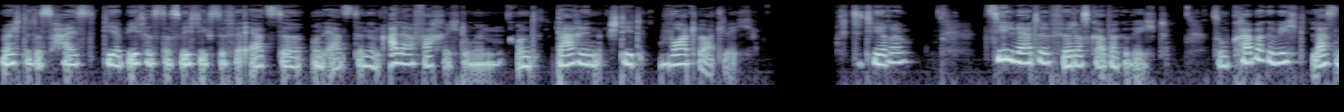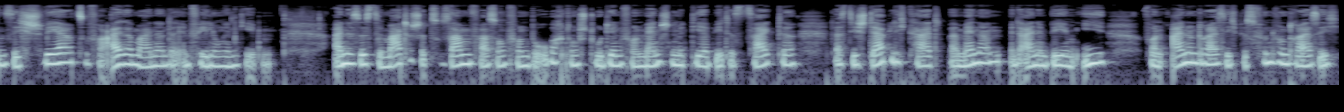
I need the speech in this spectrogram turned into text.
möchte, das heißt Diabetes, das Wichtigste für Ärzte und Ärztinnen aller Fachrichtungen. Und darin steht wortwörtlich, ich zitiere, Zielwerte für das Körpergewicht. Zum Körpergewicht lassen sich schwer zu verallgemeinernde Empfehlungen geben. Eine systematische Zusammenfassung von Beobachtungsstudien von Menschen mit Diabetes zeigte, dass die Sterblichkeit bei Männern mit einem BMI von 31 bis 35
